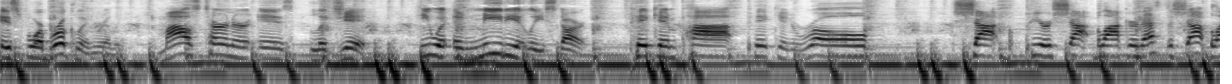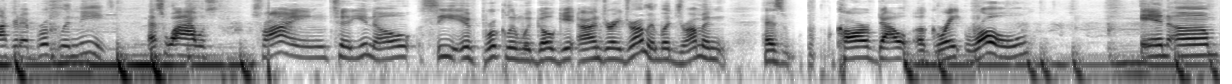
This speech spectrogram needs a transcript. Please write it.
is for Brooklyn, really. Miles Turner is legit. He would immediately start pick and pop, pick and roll, shot, pure shot blocker. That's the shot blocker that Brooklyn needs. That's why I was trying to, you know, see if Brooklyn would go get Andre Drummond, but Drummond has carved out a great role in um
